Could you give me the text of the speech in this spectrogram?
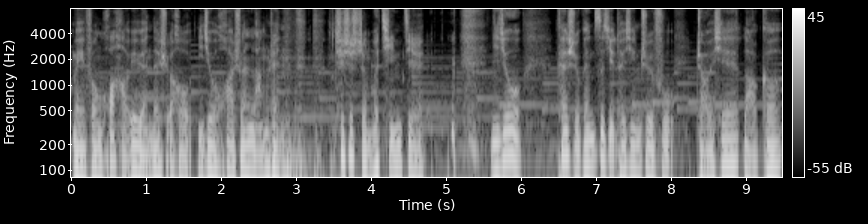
每逢花好月圆的时候，你就化身狼人，这是什么情节？你就。开始跟自己推心置腹，找一些老歌，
